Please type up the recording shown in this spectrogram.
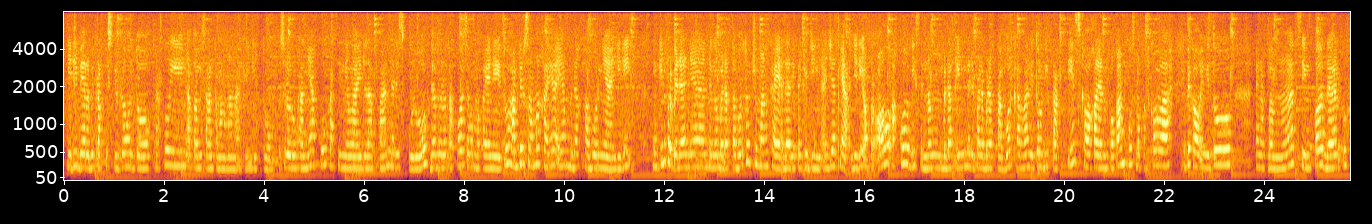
Jadi biar lebih praktis juga untuk traveling atau misalkan ke mana-mana kayak gitu. Keseluruhannya aku kasih nilai 8 dari 10 dan menurut aku hasil pemakaiannya itu hampir sama kayak yang bedak taburnya. Jadi mungkin perbedaannya dengan bedak tabur tuh cuman kayak dari packagingnya aja ya jadi overall aku lebih seneng bedak ini daripada bedak tabur karena itu lebih praktis. Kalau kalian mau ke kampus mau ke sekolah. Tapi kalau ini tuh enak banget, simple dan uh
